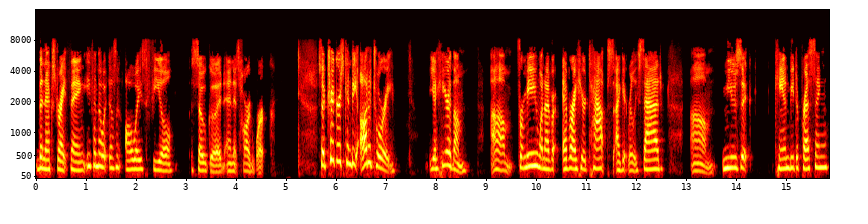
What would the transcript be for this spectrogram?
the next right thing even though it doesn't always feel so good and it's hard work. So triggers can be auditory. You hear them um, for me whenever ever i hear taps i get really sad. Um, music can be depressing.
